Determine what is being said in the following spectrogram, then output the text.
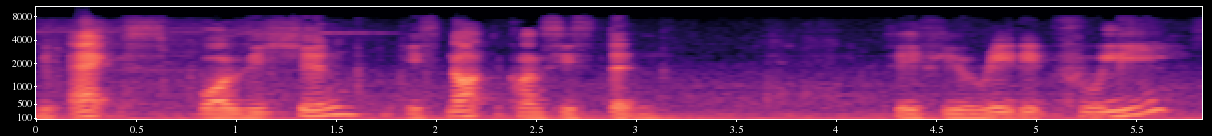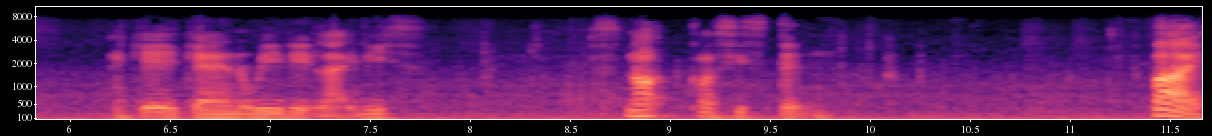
the x position is not consistent so if you read it fully okay you can read it like this it's not consistent 5.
